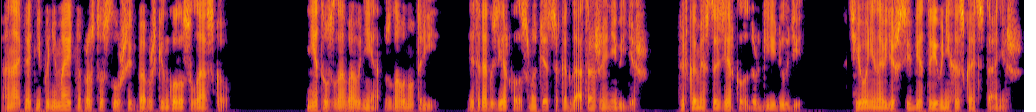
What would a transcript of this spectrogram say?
Она опять не понимает, но просто слушает бабушкин голос ласков. Нету зла вовне, зла внутри. Это как в зеркало смотреться, когда отражение видишь. Только вместо зеркала другие люди. Чего ненавидишь себе, ты и в них искать станешь.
